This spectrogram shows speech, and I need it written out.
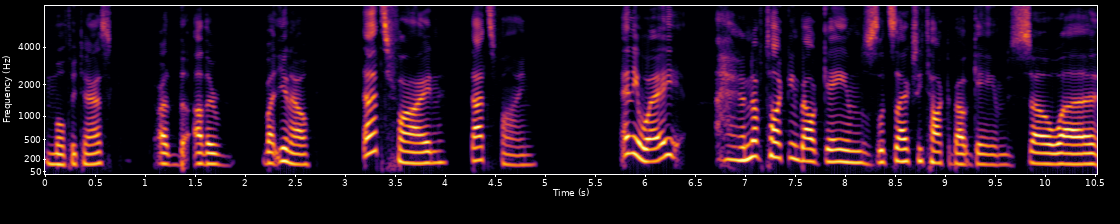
multitask or the other but you know that's fine that's fine anyway enough talking about games let's actually talk about games so uh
